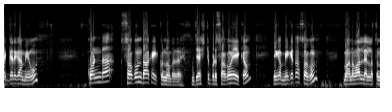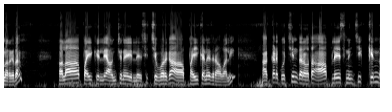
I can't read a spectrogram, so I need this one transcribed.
దగ్గరగా మేము కొండ సగం దాకా ఎక్కున్నాం బ్రదర్. జస్ట్ ఇప్పుడు సగమే ఎక్కాం. ఇంకా మిగతా సగం మన వాళ్ళు వెళ్తున్నారు కదా. అలా పైకి వెళ్ళి అంచునే వెళ్ళేసి చివరిగా ఆ పైకి అనేది రావాలి. అక్కడికి వచ్చిన తర్వాత ఆ ప్లేస్ నుంచి కింద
